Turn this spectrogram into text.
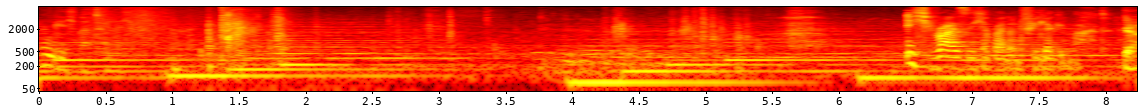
Dann gehe ich natürlich. Ich weiß, ich habe einen Fehler gemacht. ja,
